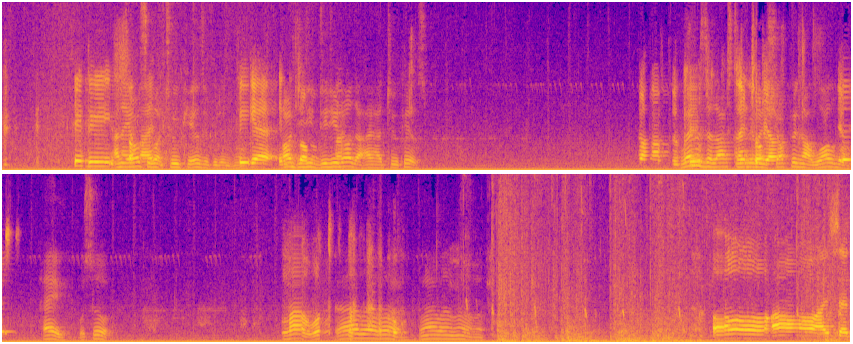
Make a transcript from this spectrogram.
speak. Maybe And I also got two kills if you didn't know. get Oh, did you, did you know that I had two kills? have When kill. was the last time you told went shopping at Walmart? Yes. Hey, what's up? No, what? the- Blah, blah, blah. Blah, blah, blah. Oh, oh, I said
